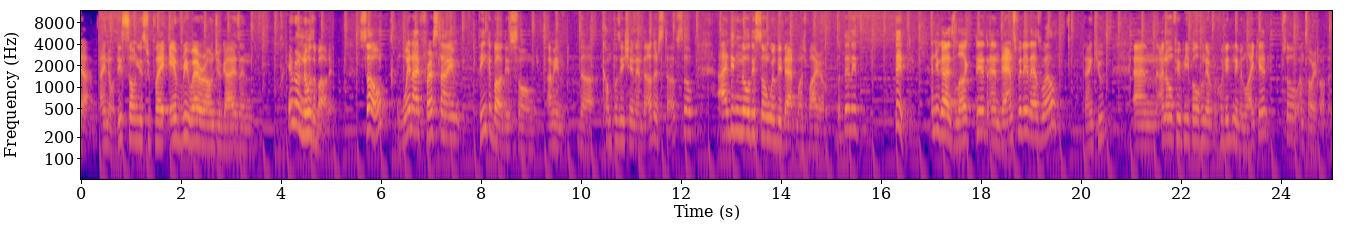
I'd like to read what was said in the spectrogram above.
Yeah, I know. This song used to play everywhere around you guys and everyone knows about it. So, when I first time think about this song, I mean the composition and the other stuff, so I didn't know this song will be that much viral. But then it did. and you guys liked it and danced with it as well. Thank you. And I know a few people who never who didn't even like it, so I'm sorry about that.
